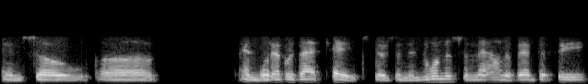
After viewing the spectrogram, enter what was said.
And so, uh, and whatever that takes, there's an enormous amount of empathy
